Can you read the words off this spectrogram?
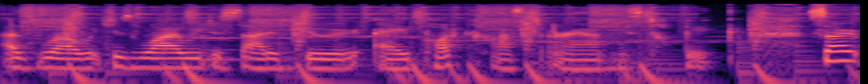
as well, which is why we decided to do a podcast around this topic. So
